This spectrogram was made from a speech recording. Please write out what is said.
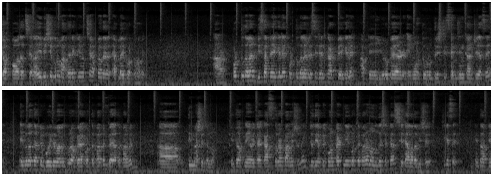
জব পাওয়া যাচ্ছে না। এই বিষয়গুলো মাথায় রেখে হচ্ছে আপনাদের অ্যাপ্লাই করতে হবে। আর পর্তুগালের ভিসা পেয়ে গেলে, পর্তুগালের রেসিডেন্ট কার্ড পেয়ে গেলে আপনি ইউরোপের এই মুহূর্তে উনত্রিশটি সেনজেন কান্ট্রি আছে। এগুলোতে আপনি বৈধভাবে ঘোরাফেরা করতে পারবেন, বেড়াতে পারবেন তিন মাসের জন্য। কিন্তু আপনি ওইটা কাজ করার পারমিশন নেই। যদি আপনি কন্ট্রাক্ট নিয়ে করতে পারেন অন্য দেশের কাজ, সেটা আলাদা বিষয়, ঠিক আছে? কিন্তু আপনি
